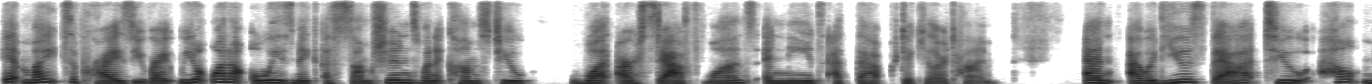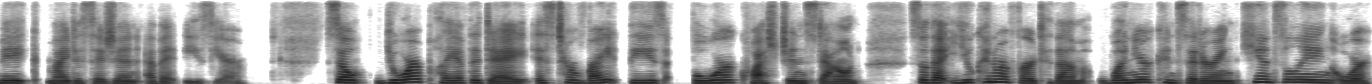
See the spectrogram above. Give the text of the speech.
it might surprise you, right? We don't want to always make assumptions when it comes to what our staff wants and needs at that particular time. And I would use that to help make my decision a bit easier. So, your play of the day is to write these four questions down so that you can refer to them when you're considering canceling or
